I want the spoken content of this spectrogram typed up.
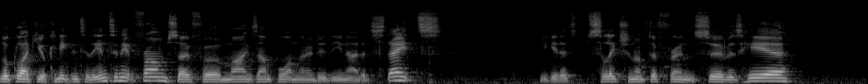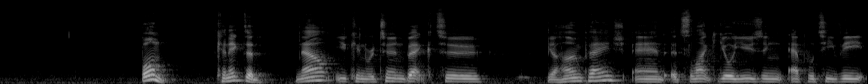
look like you're connecting to the internet from. So for my example, I'm going to do the United States. You get a selection of different servers here. Boom, connected. Now you can return back to your home page and it's like you're using Apple TV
